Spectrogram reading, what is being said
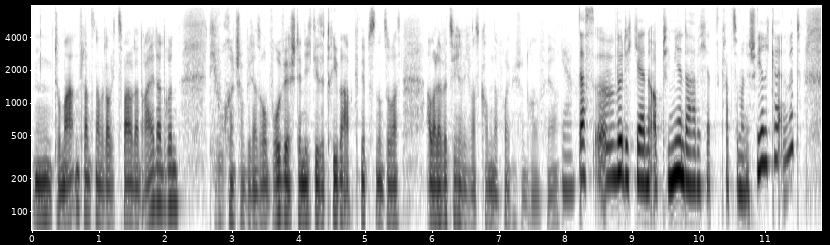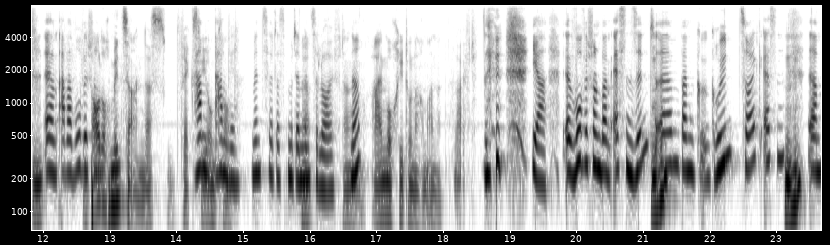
Mm, Tomatenpflanzen haben wir, glaube ich, zwei oder drei da drin. Die wuchern schon wieder so, obwohl wir ständig diese Triebe abknipsen und sowas. Aber da wird sicherlich was kommen, da freue ich mich schon drauf, ja. Ja, das äh, würde ich gerne optimieren. Da habe ich jetzt gerade so meine Schwierigkeiten mit. Ähm, aber wo wir Mhm. Bau schon doch Minze an, das wächst wie haben, Unkraut. haben wir Minze, das mit der Minze läuft, Dann ne? Ein Mojito nach dem anderen. Läuft. ja, äh, wo wir schon beim Essen sind, Mhm. ähm, beim G- Grünzeug essen, ähm,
